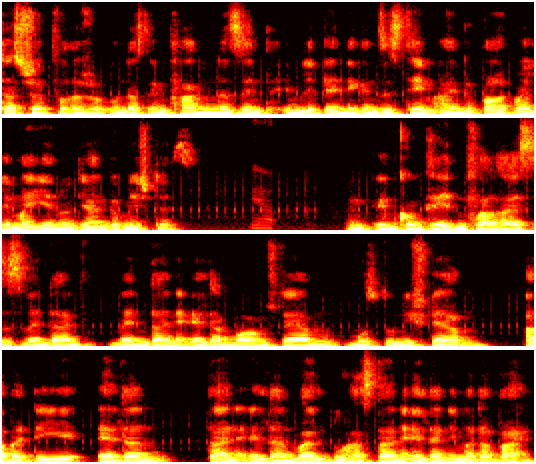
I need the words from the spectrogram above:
Das Schöpferische und das Empfangende sind im lebendigen System eingebaut, weil immer Yin und Yang gemischt ist. Ja. Im, Im, konkreten Fall heißt es, wenn, dein, wenn deine Eltern morgen sterben, musst du nicht sterben. Aber die Eltern, deine Eltern, weil du hast deine Eltern immer dabei.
